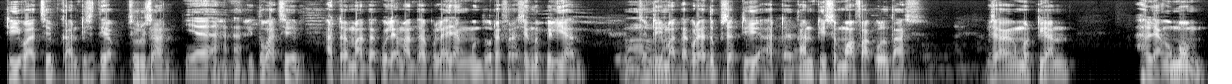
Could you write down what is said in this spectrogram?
diwajibkan di setiap jurusan Ya. ah. itu wajib. Ada mata kuliah-mata kuliah yang untuk refreshing itu pilihan. Jadi mata kuliah itu bisa diadakan di semua fakultas. Misalnya kemudian hal yang umum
